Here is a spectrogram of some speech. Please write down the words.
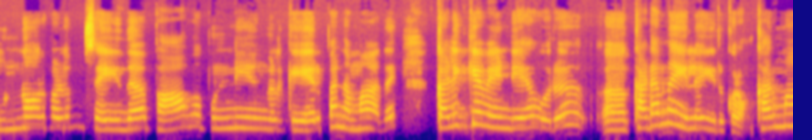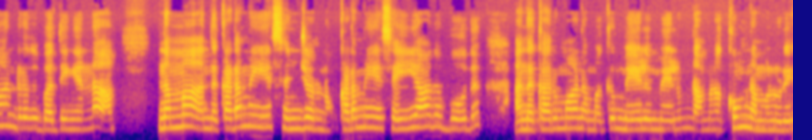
முன்னோர்களும் செய்த பாவ புண்ணியங்களுக்கு ஏற்ப நம்ம அதை கழிக்க வேண்டிய ஒரு கடமையில இருக்கிறோம். கர்மான்றது பாத்தீங்கன்னா நம்ம அந்த கடமையை செஞ்சிடணும். கடமையை செய்யாத போது அந்த கர்மா நமக்கு மேலும் மேலும் நம்மளுக்கும் நம்மளுடைய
